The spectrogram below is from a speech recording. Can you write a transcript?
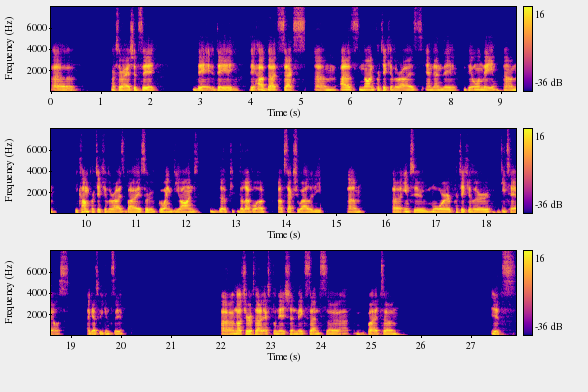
uh, or sorry I should say they they they have that sex um, as non-particularized and then they they only um, become particularized by sort of going beyond the the level of of sexuality um, uh, into more particular details. I guess we can say. Uh, I'm not sure if that explanation makes sense, uh, but um, it's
